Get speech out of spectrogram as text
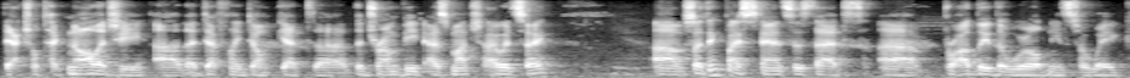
the actual technology that definitely don't get the drumbeat as much. I would say. Um, so I think my stance is that uh, broadly the world needs to wake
